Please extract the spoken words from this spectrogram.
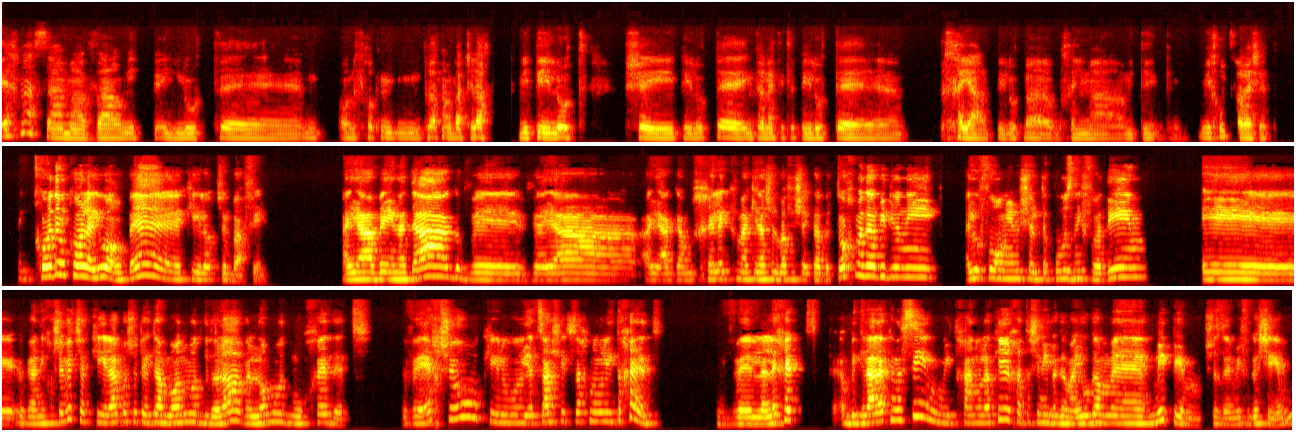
איך נעשה המעבר מפעילות, אה, או לפחות מנקודת המבט שלך, מפעילות שהיא פעילות אה, אינטרנטית לפעילות חיה, פעילות בחיים האמיתיים, מחוץ לרשת? קודם כל היו הרבה קהילות של באפי. היה בעין הדג והיה גם חלק מהקהילה של באפי שהייתה בתוך מדע בדיוני, היו פורומים של תפוז נפרדים אה, ואני חושבת שהקהילה פשוט הייתה מאוד מאוד גדולה אבל לא מאוד מאוחדת. ואיכשהו כאילו יצא שהצלחנו להתאחד. וללכת בגלל הכנסים התחלנו להכיר אחד את השני וגם היו גם uh, מיפים שזה מפגשים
